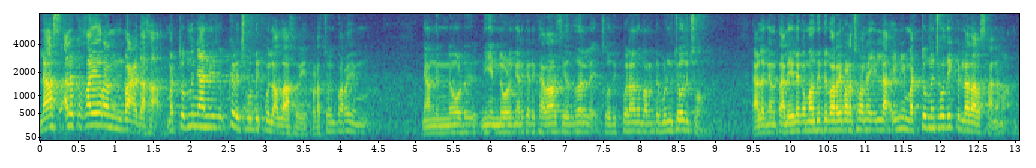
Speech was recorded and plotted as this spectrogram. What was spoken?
ലാസ് അലൊക്കെ കയറൻ ബാധഹ മറ്റൊന്നും ഞാൻ ഒരിക്കലും ചോദിക്കൂല അള്ളാഹുവേ പടച്ചോൻ പറയും ഞാൻ നിന്നോട് നീ എന്നോട് ഇങ്ങനെ ഒരു കരാർ ചെയ്തതല്ലേ? ചോദിക്കൂല എന്ന് പറഞ്ഞിട്ട് വീണ്ടും ചോദിച്ചോ? അയാൾ ഇങ്ങനെ തലയിലൊക്കെ മന്തിട്ട് പറയും പടച്ചോനെ ഇല്ല ഇനി മറ്റൊന്നും ചോദിക്കില്ല അത് അവസാനമാണ്.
